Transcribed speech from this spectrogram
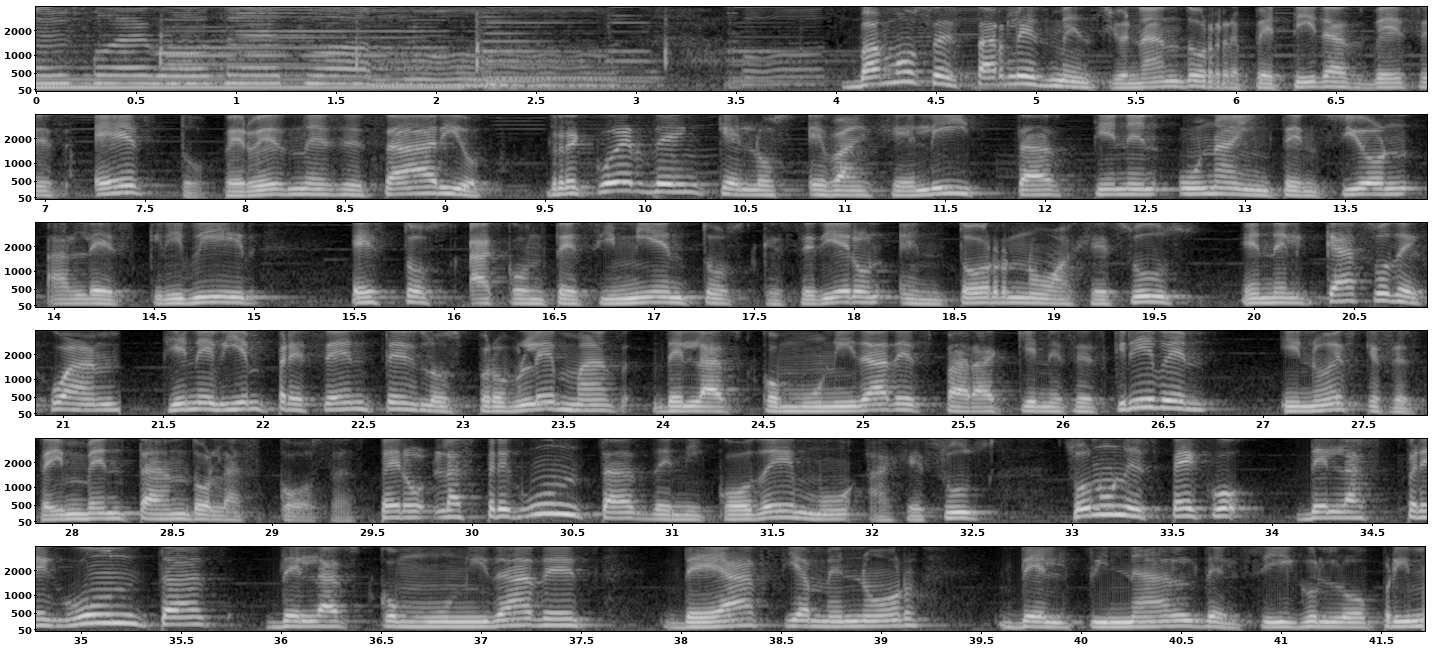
el fuego de tu amor. Vamos a estarles mencionando repetidas veces esto, pero es necesario. Recuerden que los evangelistas tienen una intención al escribir estos acontecimientos que se dieron en torno a Jesús. En el caso de Juan, tiene bien presentes los problemas de las comunidades para quienes escriben. Y no es que se esté inventando las cosas, pero las preguntas de Nicodemo a Jesús son un espejo de las preguntas de las comunidades de Asia Menor del final del siglo I.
